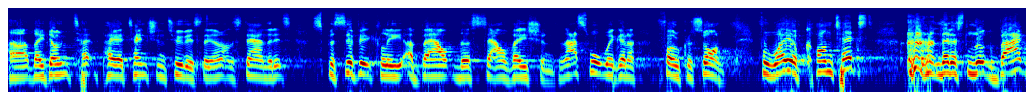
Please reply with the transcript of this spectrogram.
uh, they don't t- pay attention to this. They don't understand that it's specifically about the salvation. And that's what we're going to focus on. For way of context, let us look back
